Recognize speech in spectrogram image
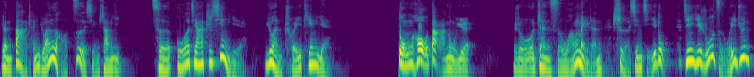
任大臣元老自行商议。”此国家之幸也，愿垂听焉。董后大怒曰：“汝震死王美人，舍心嫉妒，今以汝子为君，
